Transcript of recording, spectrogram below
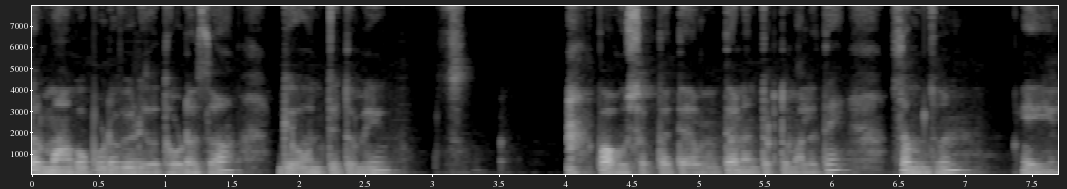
तर मागं पुढं व्हिडिओ थोडासा घेऊन ते तुम्ही पाहू शकता. त्या त्यानंतर तुम्हाला ते समजून येईल.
